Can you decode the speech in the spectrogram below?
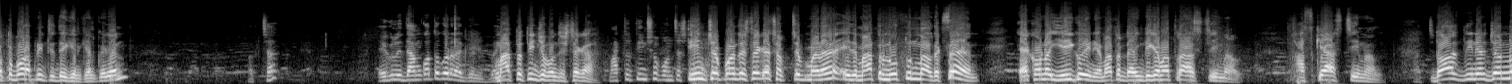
কত বড় আপনি একটু দেখেন খেয়াল করেন। আচ্ছা। এগুলির দাম কত করে রাখবেন? মাত্র তিনশো পঞ্চাশ টাকা। মাত্র তিনশো পঞ্চাশ তিনশো পঞ্চাশ টাকা সবচেয়ে মানে এই যে মাত্র নতুন মাল দেখছেন? এখনও এই করি না মাত্র ডাইন থেকে মাত্র আসছে এই মাল। আজকে আসছে এই মাল। দশ দিনের জন্য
